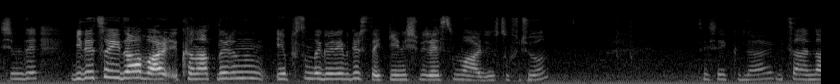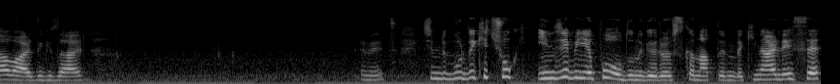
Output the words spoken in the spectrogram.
Şimdi bir detayı daha var. Kanatlarının yapısını da görebilirsek geniş bir resmi vardı Yusufçuğun. Teşekkürler. Bir tane daha vardı güzel. Evet. Şimdi buradaki çok ince bir yapı olduğunu görüyoruz kanatlarındaki. Neredeyse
